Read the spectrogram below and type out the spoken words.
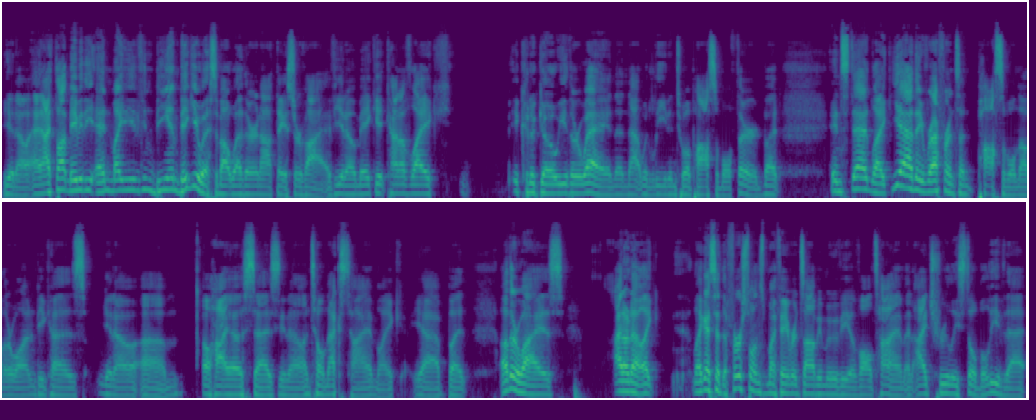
you know. And I thought maybe the end might even be ambiguous about whether or not they survive, you know, make it kind of like it could go either way, and then that would lead into a possible third. But instead, like, yeah, they reference a possible another one because, you know, um, Ohio says, you know, until next time, like, yeah, but otherwise, I don't know. Like, like I said, the first one's my favorite zombie movie of all time, and I truly still believe that.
